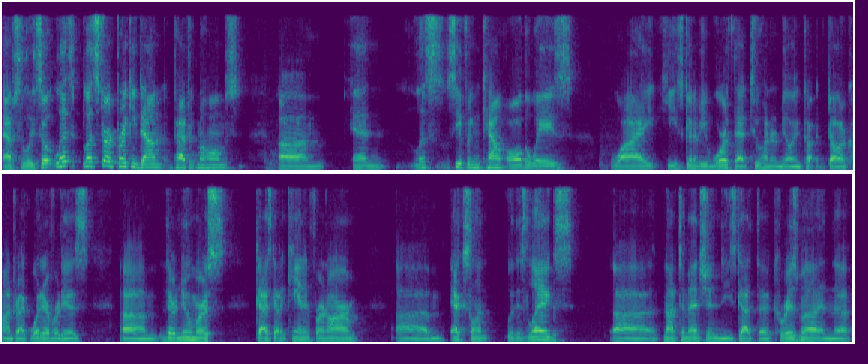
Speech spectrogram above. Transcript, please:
Absolutely. So let's let's start breaking down Patrick Mahomes, um, and let's see if we can count all the ways why he's going to be worth that 200 million dollar contract, whatever it is. Um, they're numerous. Guy's got a cannon for an arm. Um, excellent with his legs. Uh, not to mention he's got the charisma and the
